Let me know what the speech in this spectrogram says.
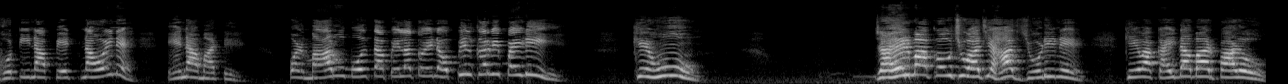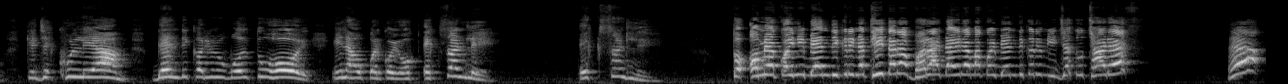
ખોટીના પેટના હોય ને, એના માટે. પણ મારું બોલતા પહેલા તો એને અપીલ કરવી પડી કે હું જાહેરમાં કહું છું, આજે હાથ જોડીને કે એવા કાયદા બહાર પાડો કે જે ખુલ્લેઆમ બેન દીકરીનું બોલતું હોય, એના ઉપર કોઈ એક્શન લે. એક્શન લે. તો અમે કોઈની બેન દીકરી નથી તારા ભરા ડાયરામાં કોઈ બેન દીકરીની ઇજ્જત ઉછાળેસ? હે?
